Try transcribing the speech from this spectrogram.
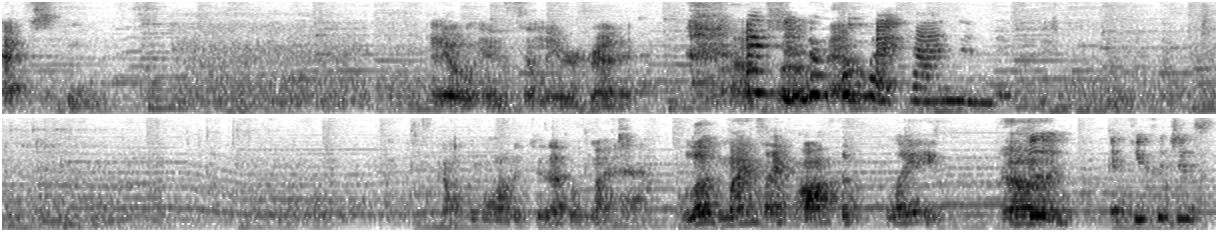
F spoons. You'll instantly regret it. I should have put my hand in there. I don't think I want to do that with my hand. Look, mine's like off the plate. Dude, if you could just.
